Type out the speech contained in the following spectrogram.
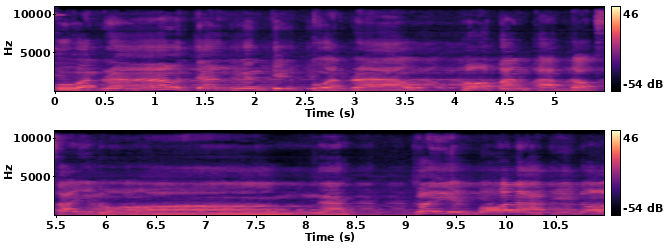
ปวดร้าวจังม็นเจ็บปวดร้าวพอปันภาพดอกใสหนองนะเคยเห็นบ่ล่ะพี่น้อ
